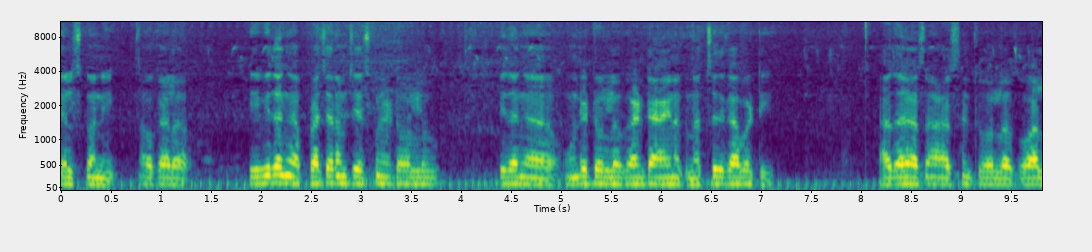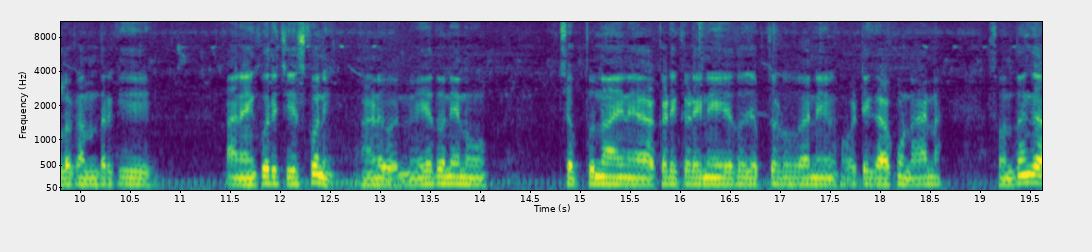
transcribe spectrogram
తెలుసుకొని ఒకవేళ ఈ విధంగా ప్రచారం చేసుకునేటోళ్ళు విధంగా ఉండేటోళ్ళు అంటే ఆయనకు నచ్చదు కాబట్టి అసంటి వాళ్ళకు వాళ్ళకి అందరికీ ఆయన ఎంక్వైరీ చేసుకొని ఆయన ఏదో నేను చెప్తున్నా ఆయన అక్కడిక్కడని ఏదో చెప్తాడు అని ఒకటి కాకుండా ఆయన సొంతంగా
